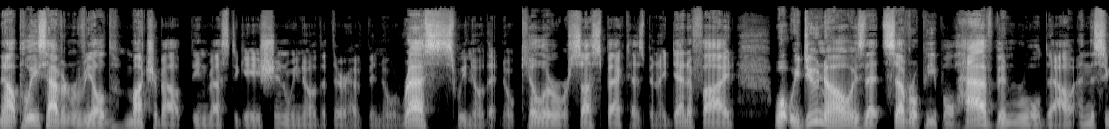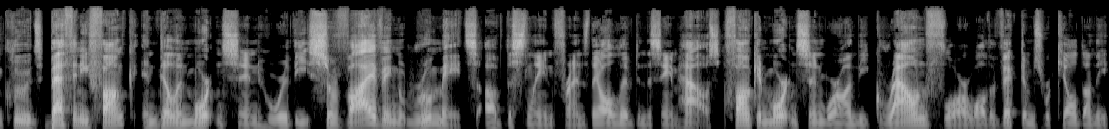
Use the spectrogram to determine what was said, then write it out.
Now, police haven't revealed much about the investigation. We know that there have been no arrests, we know that no killer or suspect has been identified. What we do know is that several people have been ruled out, and this includes Bethany Funk and Dylan Mortensen, who were the surviving roommates of the slain friends. They all lived in the same house. Funk and Mortensen were on the ground floor, while the victims were killed on the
